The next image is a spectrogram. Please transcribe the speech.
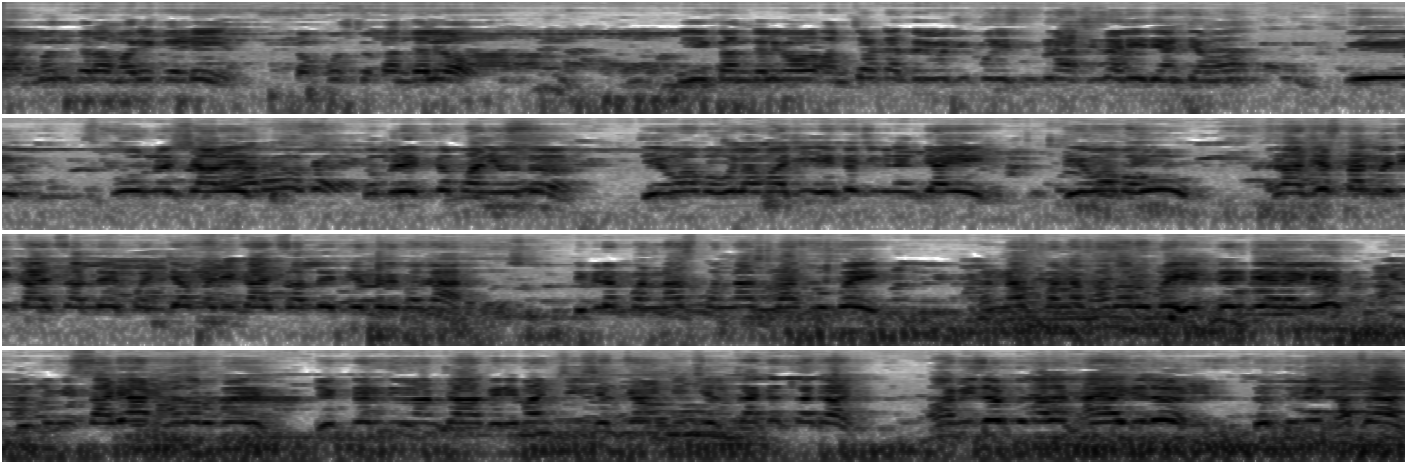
हनुमंतराव हमारे करडे कंपोस्ट कांदलगाव मी कांदलगाव आमच्या कांदलगावची परिस्थिती अशी झाली ध्यान ठेवा की पूर्ण शाळेत कमरे इतकं पाणी होतं. देवा भाऊला माझी एकच विनंती आहे. देवा भाऊ राजस्थानमध्ये काय चाललंय पंजाबमध्ये काय चाललंय ते तरी बघा. तिकडे पन्नास पन्नास लाख रुपये पन्नास पन्नास हजार रुपये हेक्टर द्यायला लागलेत. आणि तुम्ही साडेआठ हजार रुपये हेक्टर देऊन आमच्या गरिबांची शेतकऱ्यांची चिंता करता काय? आम्ही जर तुम्हाला खाया दिलं तर तुम्ही खाचाल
